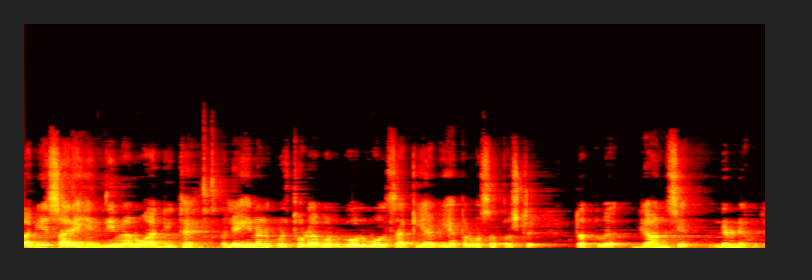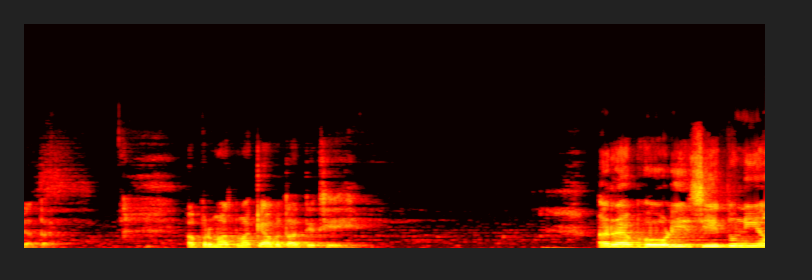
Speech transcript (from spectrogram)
अब ये सारे हिंदी में अनुवादित हैं। भले ही इन्होंने कुछ थोड़ा बहुत गोलमोल सा किया भी है, पर वो स्पष्ट तत्व ज्ञान से निर्णय हो जाता है। अब परमात्मा क्या बताते थे? अरे भोली सी दुनिया,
